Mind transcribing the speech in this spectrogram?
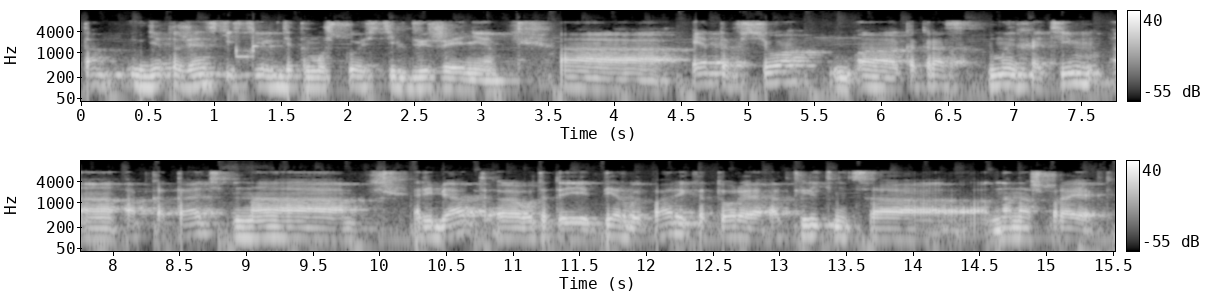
там где-то женский стиль, где-то мужской стиль движения. А, Это все как раз мы хотим а, обкатать на ребят вот этой первой паре, которая откликнется на наш проект.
